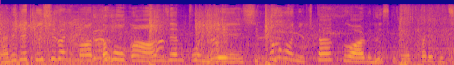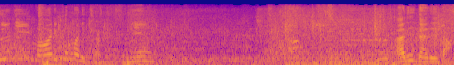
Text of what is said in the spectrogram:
なるべく後ろに回った方が安全っぽいんで尻尾の方に行きたくはあるんですけどやっぱり普通に回り込まれちゃうんですね。あ出た出た。あれ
